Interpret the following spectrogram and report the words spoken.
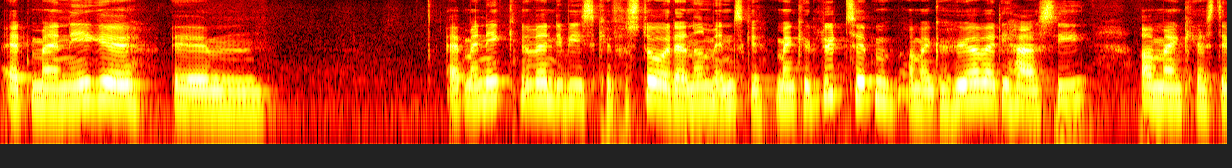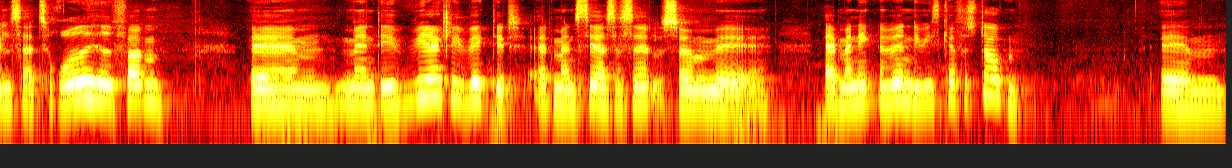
At man ikke, øh, at man ikke nødvendigvis kan forstå et andet menneske. Man kan lytte til dem, og man kan høre, hvad de har at sige, og man kan stille sig til rådighed for dem. Øh, men det er virkelig vigtigt, at man ser sig selv som, øh, at man ikke nødvendigvis kan forstå dem. Øhm,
